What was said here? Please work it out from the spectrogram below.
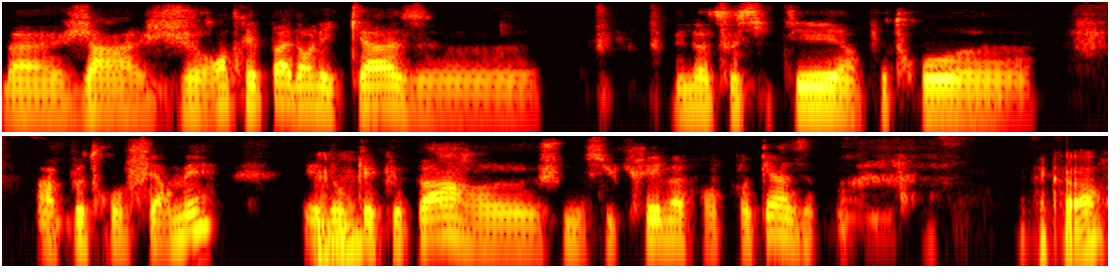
bah, je rentrais pas dans les cases euh, de notre société un peu trop un peu trop fermée. Et donc mhm. quelque part, je me suis créé ma propre case. D'accord.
